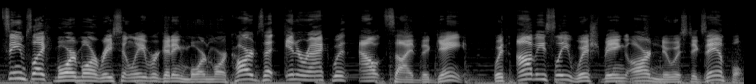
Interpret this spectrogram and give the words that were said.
Seems like more and more recently we're getting more and more cards that interact with outside the game, with obviously Wish being our newest example.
